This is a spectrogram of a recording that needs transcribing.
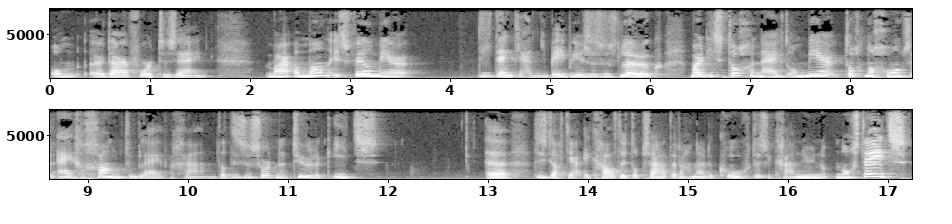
om er daarvoor te zijn. Maar een man is veel meer die denkt, ja, die baby is dus leuk, maar die is toch geneigd om meer toch nog gewoon zijn eigen gang te blijven gaan. Dat is een soort natuurlijk iets. Eh, dus ik dacht, ja, ik ga altijd op zaterdag naar de kroeg, dus ik ga nu no- nog steeds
